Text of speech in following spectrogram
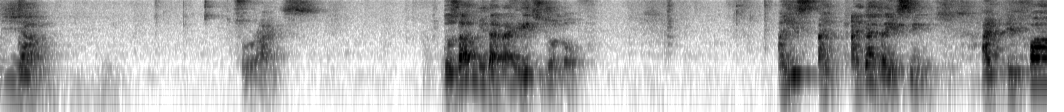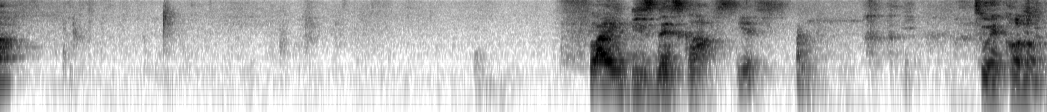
yam to rice. Does that mean that I hate jollof? Are you, I, I guys, are you seeing? I prefer flying business class, yes, to economy.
